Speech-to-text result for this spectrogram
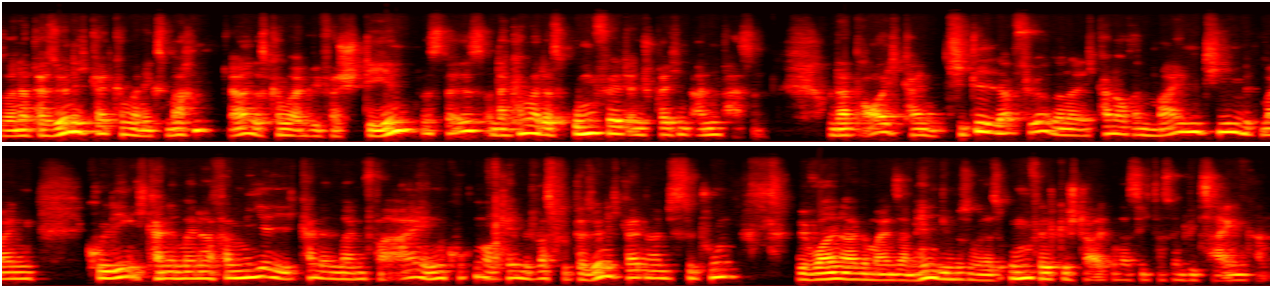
So in der Persönlichkeit können wir nichts machen. Ja, das können wir irgendwie verstehen, was da ist. Und dann können wir das Umfeld entsprechend anpassen. Und da brauche ich keinen Titel dafür, sondern ich kann auch in meinem Team, mit meinen Kollegen, ich kann in meiner Familie, ich kann in meinem Verein gucken, okay, mit was für Persönlichkeiten habe ich es zu tun. Wir wollen da gemeinsam hin. Wie müssen wir das Umfeld gestalten, dass sich das irgendwie zeigen kann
